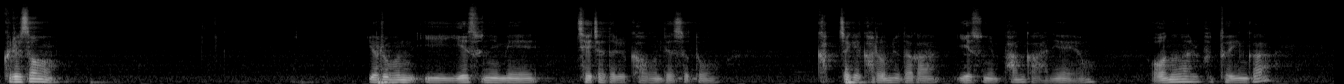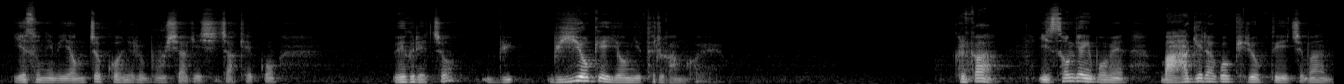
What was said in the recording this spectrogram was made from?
그래서 여러분 이 예수님의 제자들 가운데서도 갑자기 가론 유다가 예수님 판거 아니에요. 어느 날부터인가 예수님의 영적 권위를 무시하기 시작했고 왜 그랬죠? 미, 미혹의 영이 들어간 거예요. 그러니까 이 성경에 보면 마귀라고 기록되어 있지만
